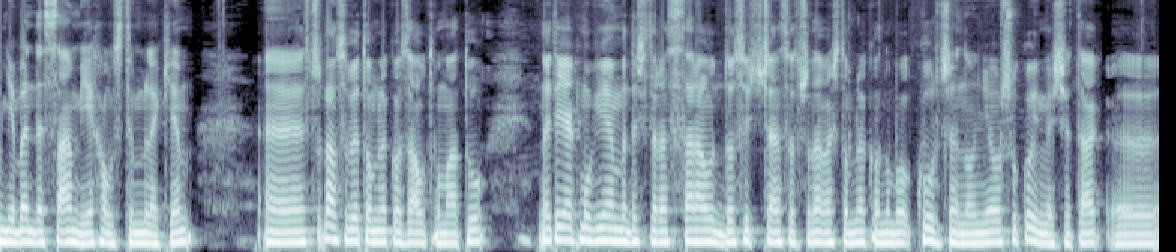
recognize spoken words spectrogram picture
Nie będę sam jechał z tym mlekiem. E, sprzedam sobie to mleko z automatu. No i tak jak mówiłem, będę się teraz starał dosyć często sprzedawać to mleko, no bo kurczę, no nie oszukujmy się, tak? E,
